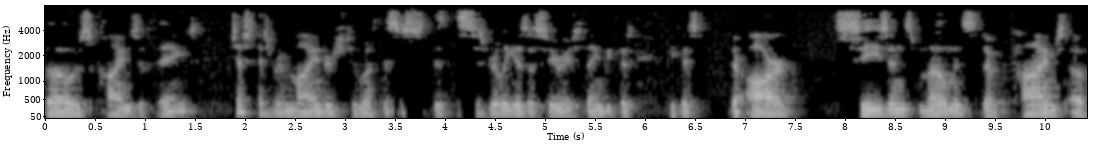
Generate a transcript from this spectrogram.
those kinds of things just as reminders to us. This is this, this is really is a serious thing because because there are seasons, moments, of times of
